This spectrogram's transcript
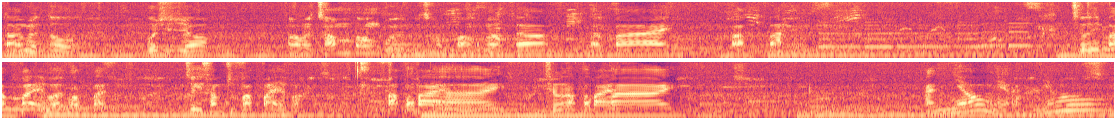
다음에 또 보시죠. 다음에 잠방 보여드릴게, 잠방. 고맙다. 빠빠이. 빠빠이. 지원이 빠빠이 해봐, 빠빠이. 저기 삼촌 빠빠이 해봐. 빠빠이. 지원아 빠빠이. 안녕, 해, 안녕.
